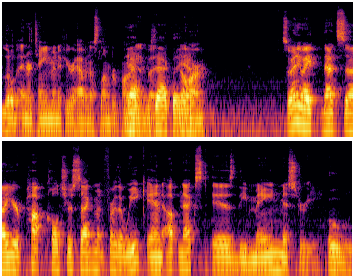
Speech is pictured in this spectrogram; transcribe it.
little bit of entertainment if you were having a slumber party. Yeah, but exactly, No yeah. harm. So anyway, that's uh, your pop culture segment for the week, and up next is the main mystery. Ooh.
